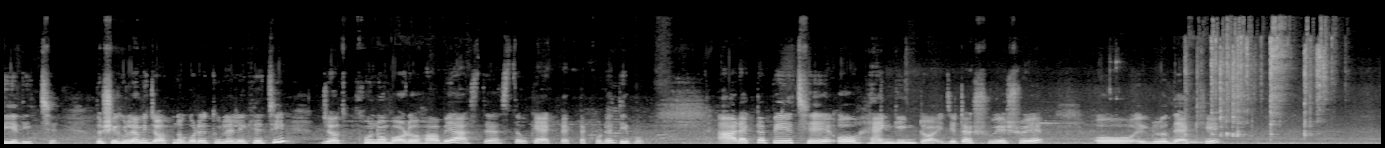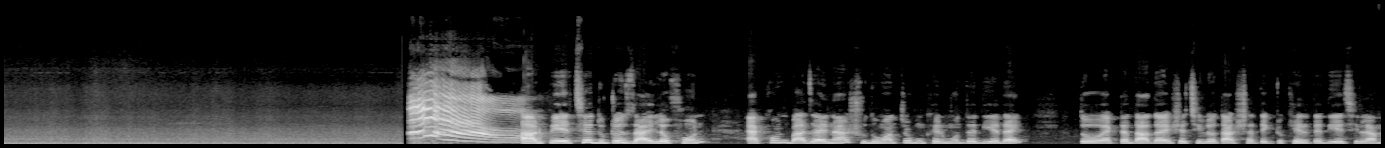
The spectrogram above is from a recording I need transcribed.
দিয়ে দিচ্ছে। তো সেগুলো আমি যত্ন করে তুলে রেখেছি যতক্ষণ ও বড় হবে আস্তে আস্তে ওকে একটা একটা করে দেব। আর একটা পেয়েছে ও হ্যাঙ্গিং টয় যেটা শুয়ে শুয়ে ও এগুলো দেখে। আর পেয়েছে দুটো জাইলোফোন এখন বাজায় না, শুধুমাত্র মুখের মধ্যে দিয়ে দেয়। তো একটা দাদা এসেছিল, তার সাথে একটু খেলতে দিয়েছিলাম।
